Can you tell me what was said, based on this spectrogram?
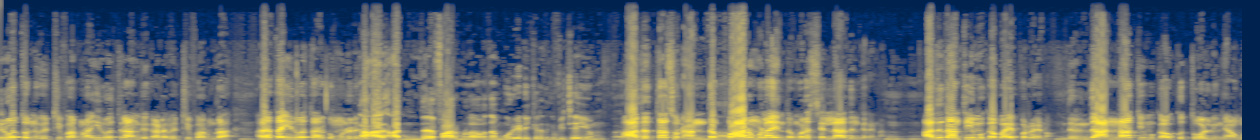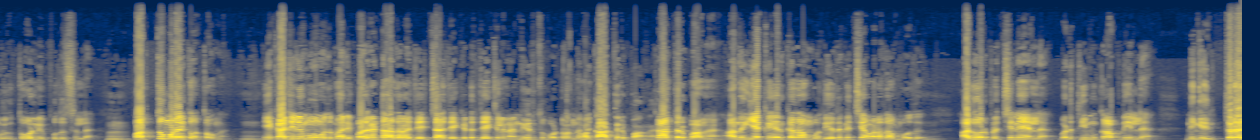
இருபத்தொன்னு வெற்றி ஃபார்முலா இருபத்தி நான்குக்கான வெற்றி ஃபார்முலா அதைத்தான் இருபத்தாறுக்கு முன்னெடுக்க அந்த ஃபார்முலாவை தான் முறியடிக்கிறதுக்கு விஜயும் அதைத்தான் சொல்றேன். அந்த ஃபார்முலா இந்த முறை செல்லாதுங்கிறேன். அதுதான் திமுக பயப்படுற இடம். இது வந்து அண்ணா திமுகவுக்கு தோல்விங்க. அவங்களுக்கு தோல்வி புதுசு இல்ல பத்து முறை தோத்தவங்க. நீங்க கஜினி முகமது மாதிரி பதினெட்டாவது தடவை ஜெயிச்சா ஜெயிக்கிட்டு ஜெயிக்கலன்னா நீர்த்து போட்டு வந்தாங்க காத்திருப்பாங்க. காத்திருப்பாங்க. அந்த இயக்கம் இருக்கதான் போகுது. எதிர்கட்சியா வரதான் போகுது. அது ஒரு பிரச்சனையே இல்லை. பட் திமுக அப்படி இல்லை. நீங்க இத்தனை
